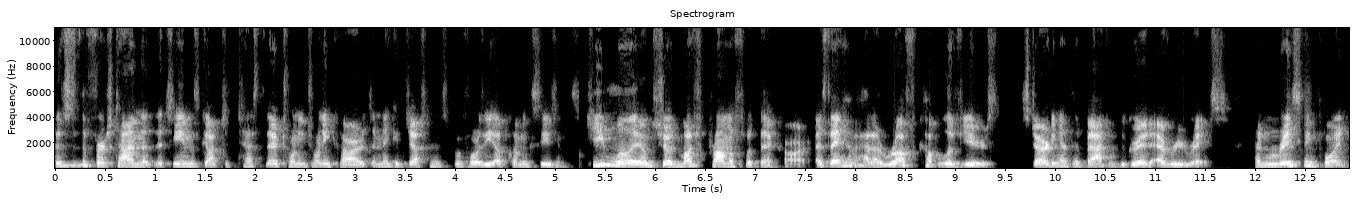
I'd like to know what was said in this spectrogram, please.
This is the first time that the teams got to test their 2020 cars and make adjustments before the upcoming seasons. Team Williams showed much promise with their car, as they have had a rough couple of years, starting at the back of the grid every race. And Racing Point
